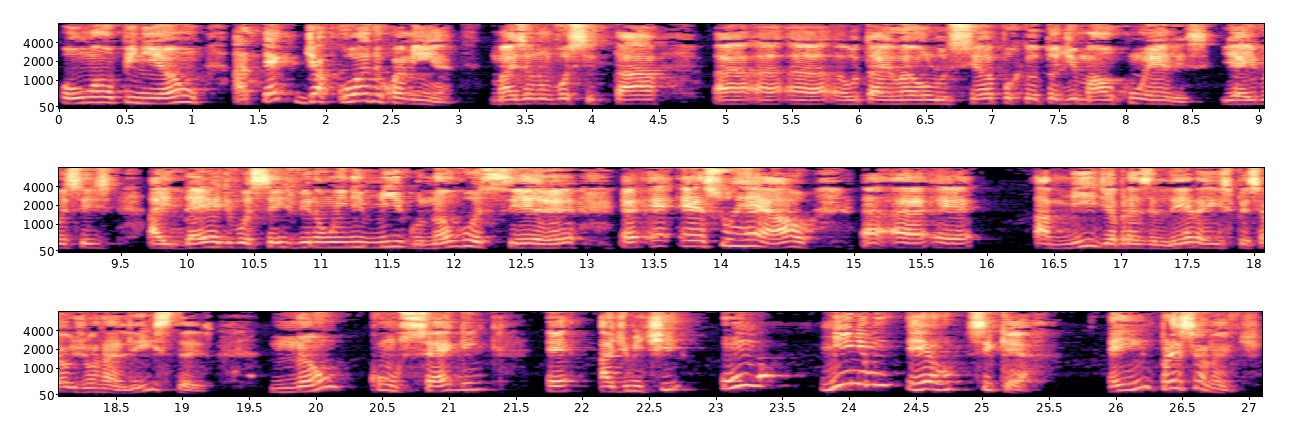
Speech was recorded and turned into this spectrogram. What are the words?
ou uma opinião, até de acordo com a minha, mas eu não vou citar a, a, a, o Tailã ou o Luciano porque eu tô de mal com eles. E aí vocês, a ideia de vocês viram um inimigo, não você. É, é, é, é surreal. A, é, a mídia brasileira, em especial os jornalistas, não conseguem é, admitir um mínimo erro sequer. É impressionante.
